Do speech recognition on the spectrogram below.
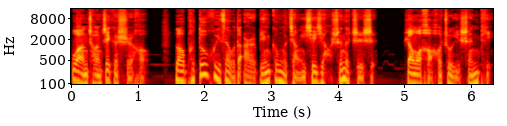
往常这个时候，老婆都会在我的耳边跟我讲一些养生的知识，让我好好注意身体。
